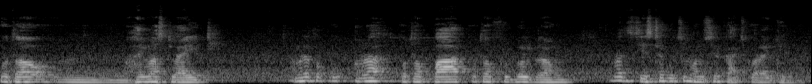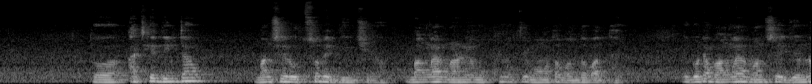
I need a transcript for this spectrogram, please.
কোথাও হাইমাস্ট লাইট। আমরা তো আমরা কোথাও পার্ক, কোথাও ফুটবল গ্রাউন্ড, আমরা চেষ্টা করছি মানুষের কাজ করার জন্য। তো আজকের দিনটাও মানুষের উৎসবের দিন ছিল। বাংলার মাননীয় মুখ্যমন্ত্রী মমতা বন্দ্যোপাধ্যায়। এই গোটা বাংলার মানুষের জন্য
